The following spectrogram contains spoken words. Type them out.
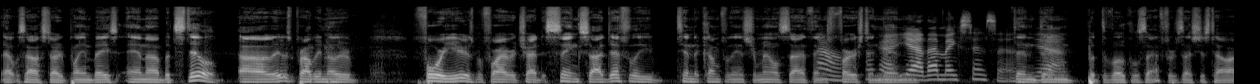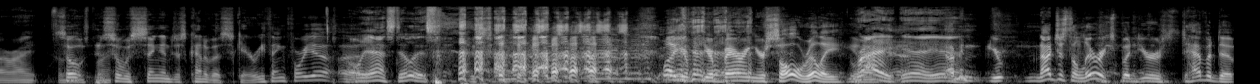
That was how I started playing bass. And uh, but still, uh, it was probably another four years before I ever tried to sing. So I definitely tend to come from the instrumental side of things Oh, first, and okay. then yeah, that makes sense. Then, then yeah. then put the vocals afterwards. That's just how I write. For the So most part. so was singing just kind of a scary thing for you? Uh, oh yeah, still is. Well, you're you're bearing your soul, really. you know? right? Yeah, yeah. I mean, you're not just the lyrics, but you're having to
